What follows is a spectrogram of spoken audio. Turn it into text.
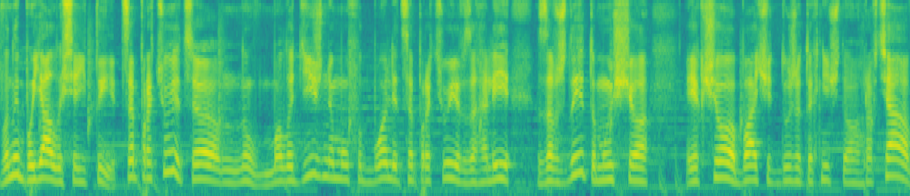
вони боялися йти. Це працює, це ну, в молодіжньому футболі це працює взагалі завжди, тому що якщо бачать дуже технічного гравця,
